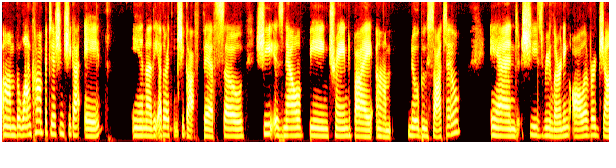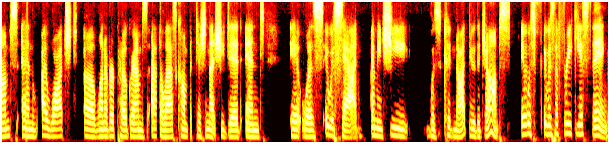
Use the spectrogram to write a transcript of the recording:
Um, the one competition she got eighth and uh, the other I think she got fifth. So she is now being trained by um, Nobuo Sato, and she's relearning all of her jumps. And I watched uh, one of her programs at the last competition that she did, and it was it was sad. I mean, she was could not do the jumps. It was it was the freakiest thing.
